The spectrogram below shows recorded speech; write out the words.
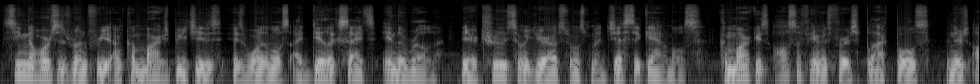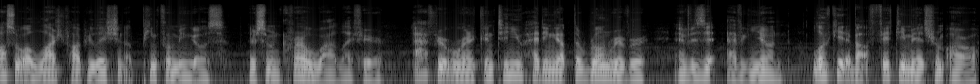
Seeing the horses run free on Camargue's beaches is one of the most idyllic sights in the world. They are truly some of Europe's most majestic animals. Camargue is also famous for its black bulls, and there's also a large population of pink flamingos. There's some incredible wildlife here. After, we're going to continue heading up the Rhone River and visit Avignon. Located about 50 minutes from Arles,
